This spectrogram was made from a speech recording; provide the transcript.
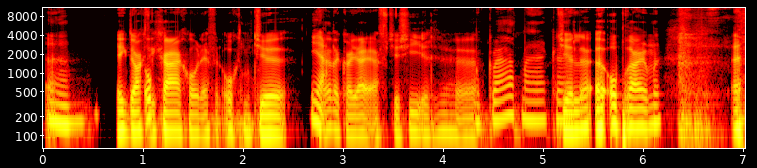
Ehm, Ik dacht, Op- ik ga gewoon even een ochtendje. Ja. hè, dan kan jij eventjes hier eh, kwaad maken. chillen, eh, opruimen. en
